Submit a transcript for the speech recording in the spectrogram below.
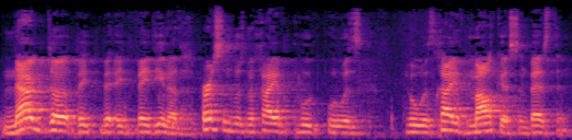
nagda vedina? There's a person who's mechayiv who, who was who was chayiv malchus in Beis Din.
